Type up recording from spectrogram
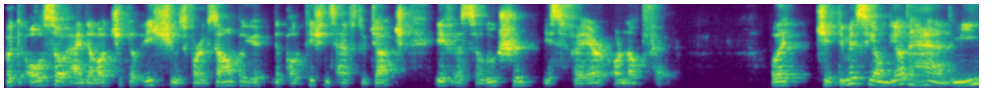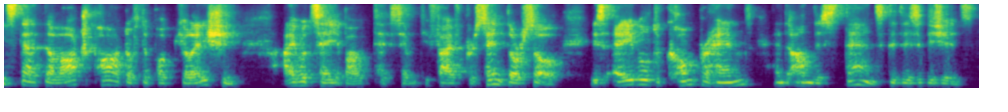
but also ideological issues. For example, the politicians have to judge if a solution is fair or not fair. Legitimacy, on the other hand, means that a large part of the population I would say about 75% or so, is able to comprehend and understand the decisions.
